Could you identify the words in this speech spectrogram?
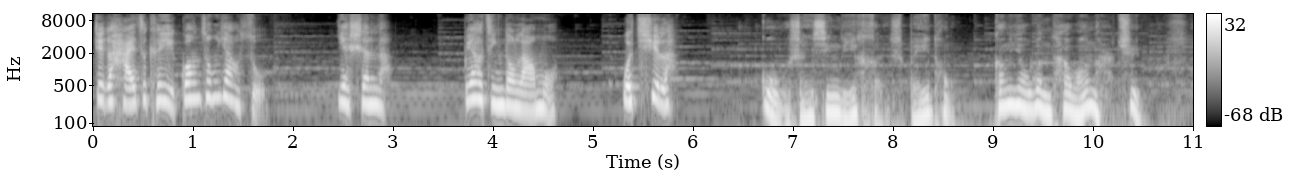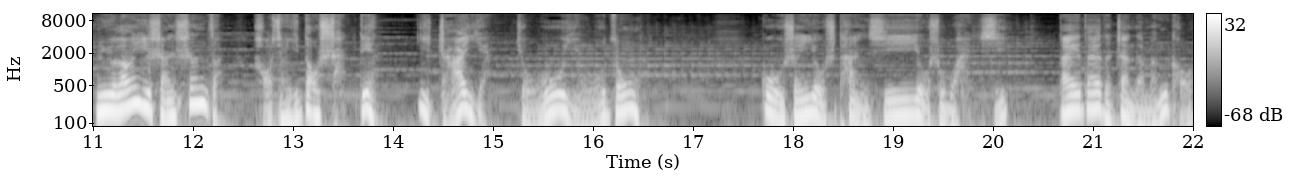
这个孩子可以光宗耀祖。夜深了，不要惊动老母，我去了。”顾生心里很是悲痛，刚要问他往哪儿去，女郎一闪身子，好像一道闪电，一眨眼就无影无踪了。顾生又是叹息又是惋惜，呆呆地站在门口，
